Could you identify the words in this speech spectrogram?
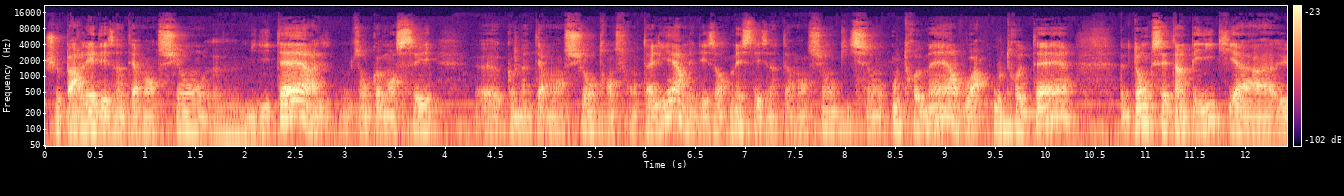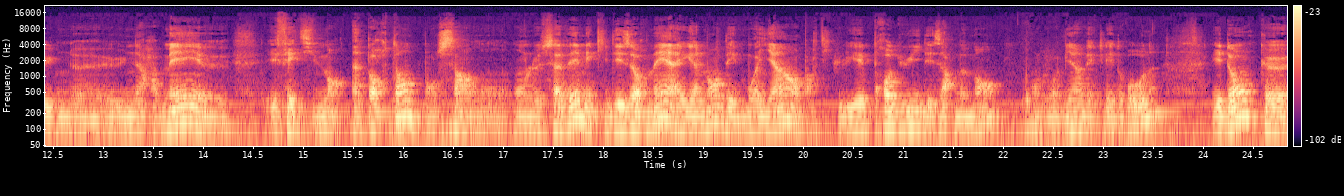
je parlais des interventions militaires, elles ont commencé comme interventions transfrontalières, mais désormais c'est des interventions qui sont outre-mer, voire outre-terre. Donc c'est un pays qui a une, armée euh, effectivement importante, bon ça on, on, le savait, mais qui désormais a également des moyens, en particulier produit des armements, on le voit bien avec les drones, et donc euh,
